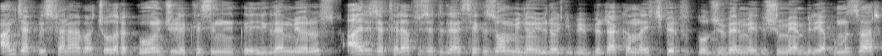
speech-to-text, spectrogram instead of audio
Ancak biz Fenerbahçe olarak bu oyuncuyla kesinlikle ilgilenmiyoruz. Ayrıca telaffuz edilen 8-10 milyon euro gibi bir rakamla hiçbir futbolcu vermeyi düşünmeyen bir yapımız var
